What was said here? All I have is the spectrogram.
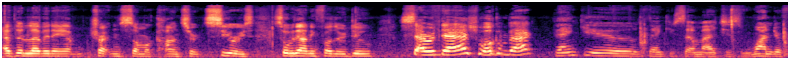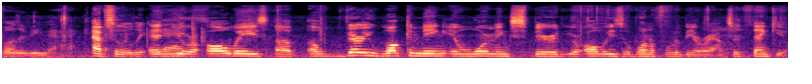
at the Levitt Amp Trenton Summer Concert Series. So without any further ado, Sarah Dash, welcome back. Thank you. Thank you so much. It's wonderful to be back. Absolutely. And Yes. you are always a, a very welcoming and warming spirit. You're always wonderful to be around. So thank you.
